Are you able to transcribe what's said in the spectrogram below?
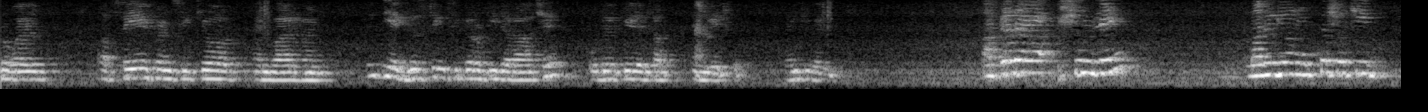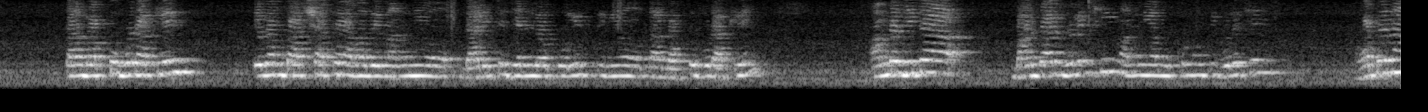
provide a safe and secure environment with the existing security যারা আছে ওদেরকে সব এনগেজ করতে। থ্যাংক ইউ ভেরি মাচ আপনারা শুনলেন, মাননীয় মুখ্য সচিব তার বক্তব্য রাখলেন এবং তার সাথে আমাদের মাননীয় ডাইরেক্টর জেনারেল অফ পুলিশ তিনিও তার বক্তব্য রাখলেন। আমরা যেটা বারবার বলেছি, মাননীয় মুখ্যমন্ত্রী বলেছেন, ঘটনা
